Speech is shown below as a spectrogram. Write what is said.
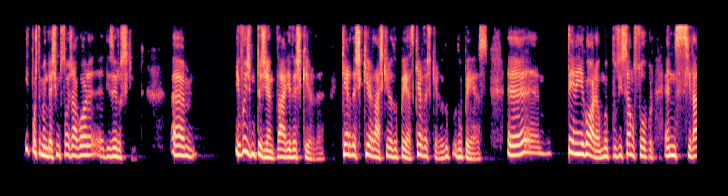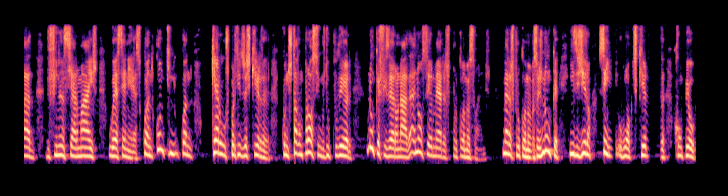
E depois também deixe-me só já agora dizer o seguinte. Um, eu vejo muita gente da área da esquerda, quer da esquerda à esquerda do PS, quer da esquerda do, do PS, uh, terem agora uma posição sobre a necessidade de financiar mais o SNS, quando, quando quer os partidos da esquerda, quando estavam próximos do poder, nunca fizeram nada, a não ser meras proclamações. Meras proclamações, nunca exigiram. Sim, o Bloco de Esquerda rompeu,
